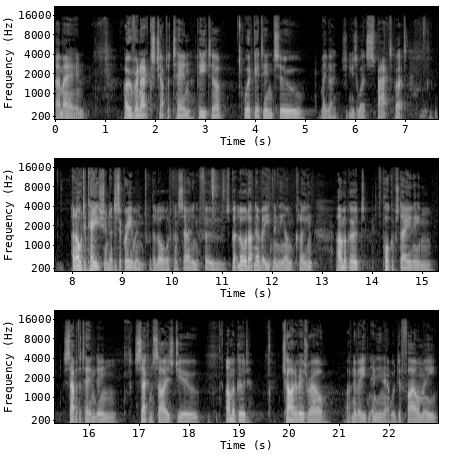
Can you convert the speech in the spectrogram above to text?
a man. Over in Acts chapter 10, Peter would get into, maybe I shouldn't use the word spat, but an altercation, a disagreement with the Lord concerning foods. But Lord, I've never eaten anything unclean. I'm a good pork abstaining, Sabbath attending, circumcised Jew. I'm a good child of Israel. I've never eaten anything that would defile me.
